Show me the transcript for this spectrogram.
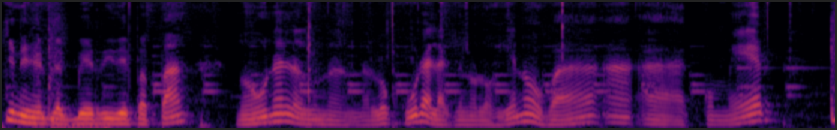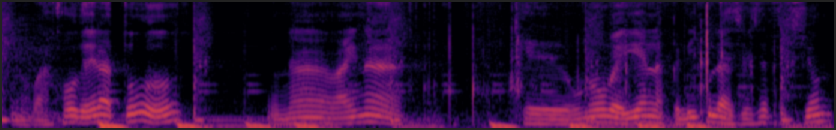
¿Quién es el BlackBerry de papá? No, una, una, locura. La tecnología nos va a, a, comer, nos va a joder a todos. Una vaina que uno veía en las películas de ciencia ficción,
